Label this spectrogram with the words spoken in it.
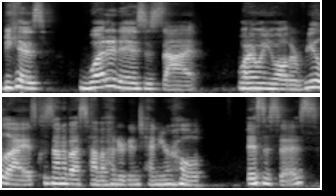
Because what it is, is that what I want you all to realize, because none of us have 110 year old businesses,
